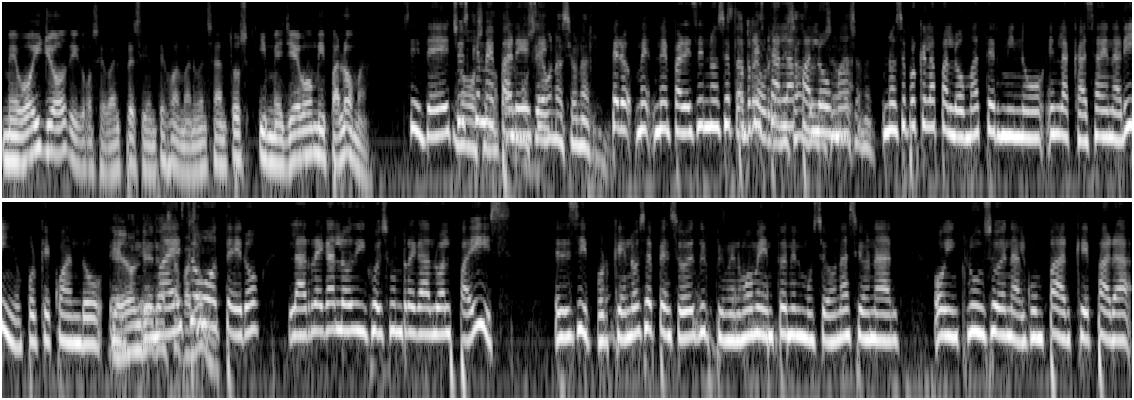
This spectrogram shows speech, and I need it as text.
me voy yo, digo, se va el presidente Juan Manuel Santos y me llevo mi paloma. Sí, de hecho No, es que me parece, Museo Nacional. pero me, me parece no sé Están por qué está la paloma, no sé por qué la paloma terminó en la casa de Nariño, porque cuando ¿De el, el maestro? Botero la regaló dijo es un regalo al país. Es decir, ¿por qué no se pensó desde el primer momento en el Museo Nacional o incluso en algún parque para,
